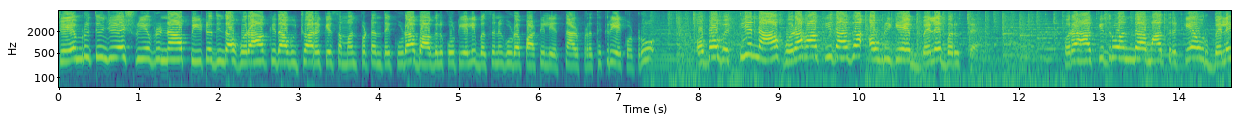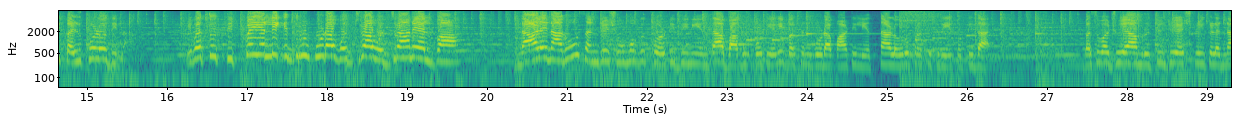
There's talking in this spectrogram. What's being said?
ಜಯಮೃತ್ಯುಂಜಯ ಶ್ರೀ ಅವರನ್ನ ಪೀಠದಿಂದ ಹೊರಹಾಕಿದ ವಿಚಾರಕ್ಕೆ ಸಂಬಂಧಪಟ್ಟಂತೆ ಕೂಡ ಬಾಗಲಕೋಟೆಯಲ್ಲಿ ಬಸನಗೌಡ ಪಾಟೀಲ್ ಯತ್ನಾಳ್ ಪ್ರತಿಕ್ರಿಯೆ ಕೊಟ್ಟರು ಒಬ್ಬ ವ್ಯಕ್ತಿಯನ್ನ ಹೊರಹಾಕಿದಾಗ ಅವರಿಗೆ ಬೆಲೆ ಬರುತ್ತೆ. ಹೊರಹಾಕಿದ್ರು ಅಂದ ಮಾತ್ರಕ್ಕೆ ಅವ್ರ ಬೆಲೆ ಕಳ್ಕೊಳ್ಳೋದಿಲ್ಲ. ಇವತ್ತು ತಿಪ್ಪೆಯಲ್ಲಿ ಇದ್ರೂ ಕೂಡ ವಜ್ರ ವಜ್ರಾನೇ ಅಲ್ವಾ? ನಾಳೆ ನಾನು ಸಂಜೆ ಶಿವಮೊಗ್ಗಕ್ಕೆ ಹೊರಟಿದ್ದೀನಿ ಅಂತ ಬಾಗಲಕೋಟೆಯಲ್ಲಿ ಬಸನಗೌಡ ಪಾಟೀಲ್ ಯತ್ನಾಳ್ ಅವರು ಪ್ರತಿಕ್ರಿಯೆ ಕೊಟ್ಟಿದ್ದಾರೆ. ಬಸವಜಯ ಮೃತ್ಯುಂಜಯ ಶ್ರೀಗಳನ್ನ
